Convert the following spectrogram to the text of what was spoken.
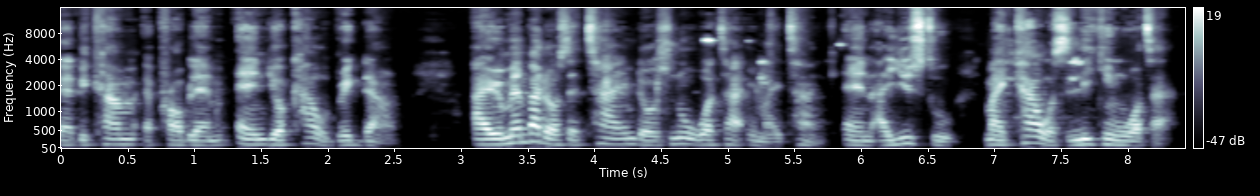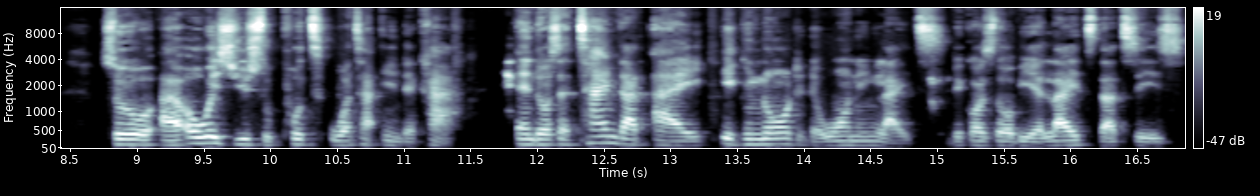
uh, become a problem and your car will break down i remember there was a time there was no water in my tank and i used to my car was leaking water. So i always used to put water in the car. And there was a time that i ignored the warning lights because there will be a light that says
